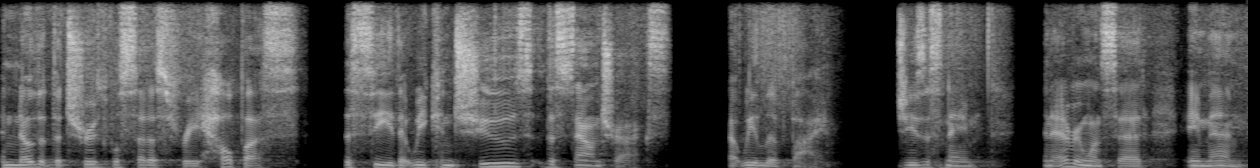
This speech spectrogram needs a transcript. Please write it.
and know that the truth will set us free. Help us to see that we can choose the soundtracks that we live by. In Jesus' name. And everyone said, Amen.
